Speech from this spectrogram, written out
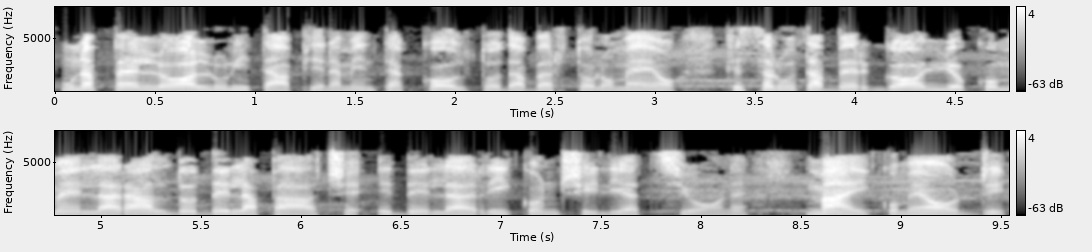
Un appello all'unità pienamente accolto da Bartolomeo, che saluta Bergoglio come l'araldo della pace e della riconciliazione. Mai come oggi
